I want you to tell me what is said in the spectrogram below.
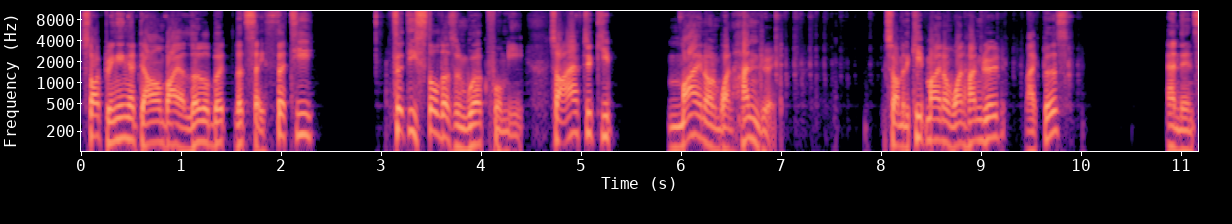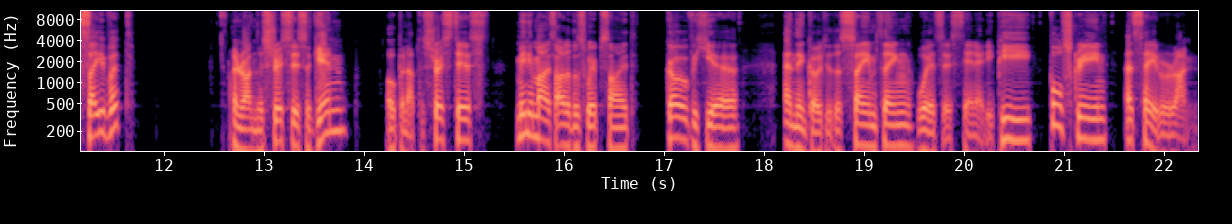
Start bringing it down by a little bit, let's say 30. 30 still doesn't work for me, so I have to keep mine on 100. So I'm going to keep mine on 100 like this, and then save it, and run the stress test again, open up the stress test, minimize out of this website, go over here, and then go to the same thing where it says 1080p, full screen, and say run.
